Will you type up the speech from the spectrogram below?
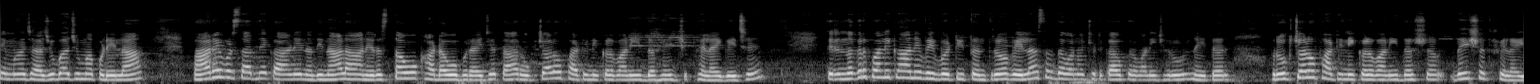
તેમજ આજુબાજુમાં પડેલા ભારે વરસાદને કારણે નદી નાળા અને રસ્તાઓ ખાડાઓ ભરાઈ જતા રોગચાળો ફાટી નીકળવાની દહેજ ફેલાઈ ગઈ છે. ત્યારે નગરપાલિકા અને વહીવટી તંત્ર વહેલાસર દવાનો છંટકાવ કરવાની જરૂર, નહીતર રોગચાળો ફાટી નીકળવાની દહેશત ફેલાઈ છે.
